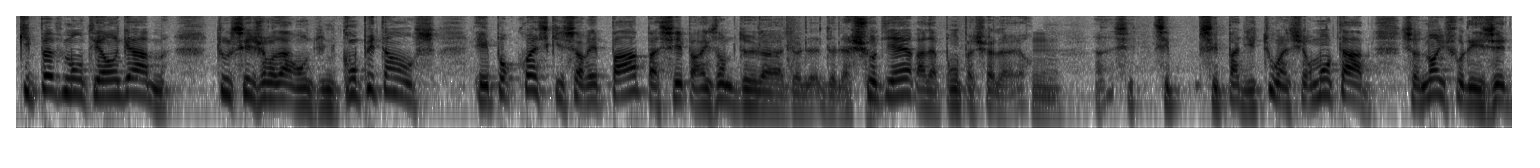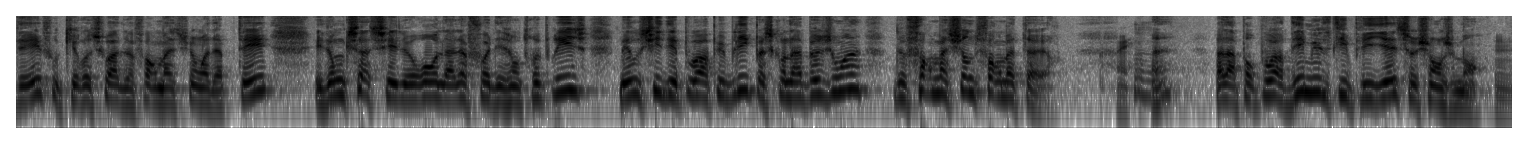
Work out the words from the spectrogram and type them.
qui peuvent monter en gamme. Tous ces gens-là ont une compétence. Et pourquoi est-ce qu'ils ne seraient pas passés, par exemple, de la, de la, chaudière à la pompe à chaleur mhm. hein, Ce C'est pas du tout insurmontable. Seulement, il faut les aider, il faut qu'ils reçoivent la formation adaptée. Et donc, ça, c'est le rôle à la fois des entreprises, mais aussi des pouvoirs publics, parce qu'on a besoin de formation de formateurs. Hein voilà, pour pouvoir démultiplier ce changement. Hmm.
